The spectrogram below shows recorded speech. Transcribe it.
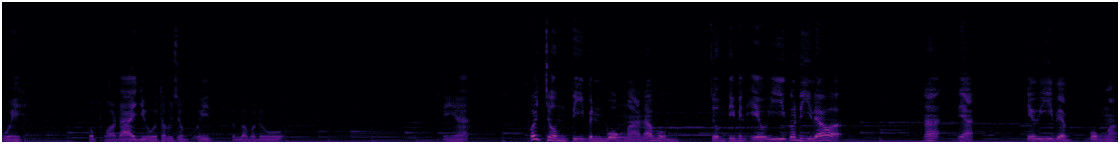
อุ้ย ก็พอได้อยู่ท่านผู้ชมอุ้ยเรามาดู นี่ฮะก็โจมตีเป็นวงอะนะผม โจมตีเป็น LE ก็ดีแล้วอะ นะ เนี่ย LE แบบวงอะ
